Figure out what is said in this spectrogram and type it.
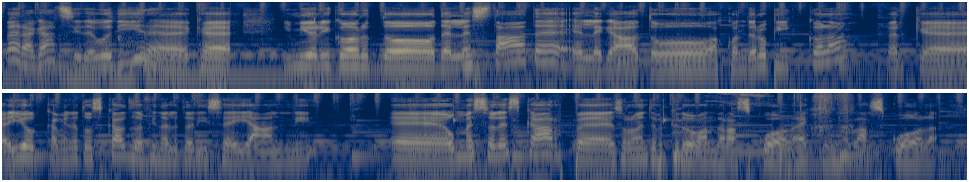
Beh ragazzi, devo dire che il mio ricordo dell'estate è legato a quando ero piccola, perché io ho camminato scalza fino all'età di 6 anni e ho messo le scarpe solamente perché dovevo andare a scuola, ecco, la scuola.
